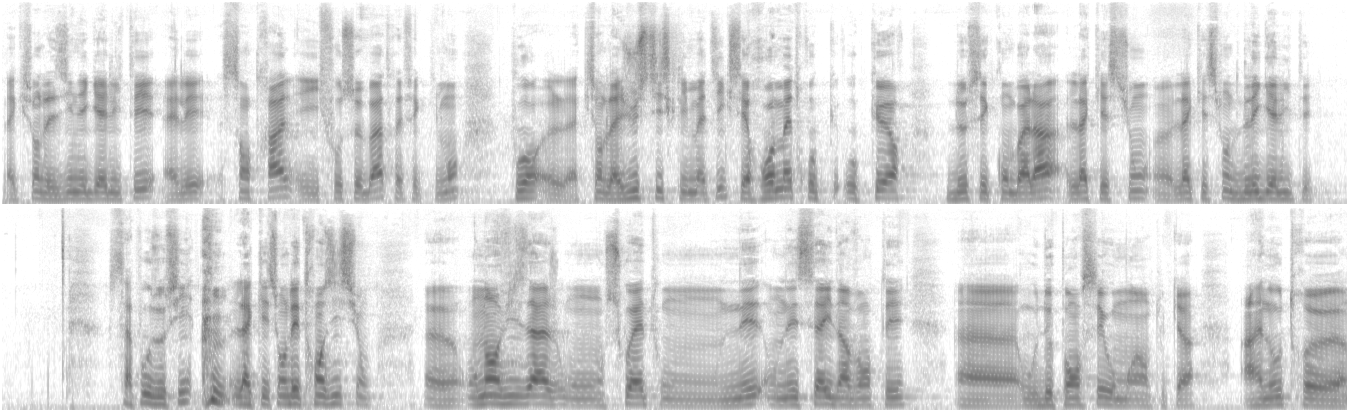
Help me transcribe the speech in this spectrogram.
La question des inégalités, elle est centrale et il faut se battre effectivement pour la question de la justice climatique, c'est remettre au, cœur de ces combats-là la question, la question de l'égalité. Ça pose aussi la question des transitions. Euh, on envisage, on souhaite, on, essaye d'inventer euh, ou de penser au moins en tout cas un autre, euh,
